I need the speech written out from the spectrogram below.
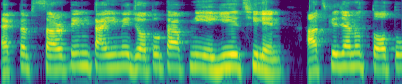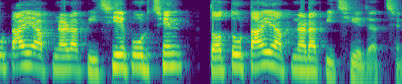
একটা সার্টেন টাইমে যতটা আপনি এগিয়েছিলেন, আজকে যেন ততটাই আপনারা পিছিয়ে পড়ছেন, ততটাই আপনারা পিছিয়ে যাচ্ছেন।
